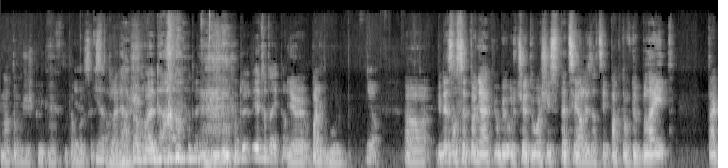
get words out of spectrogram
na to můžeš kliknout v té tabulce, Já to to, já hledáš. to hledám. je to tady to. Jo, jo, Pact Boon. Jo. Uh, kde zase to nějak určuje tu vaši specializaci. Pact of the Blade, tak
